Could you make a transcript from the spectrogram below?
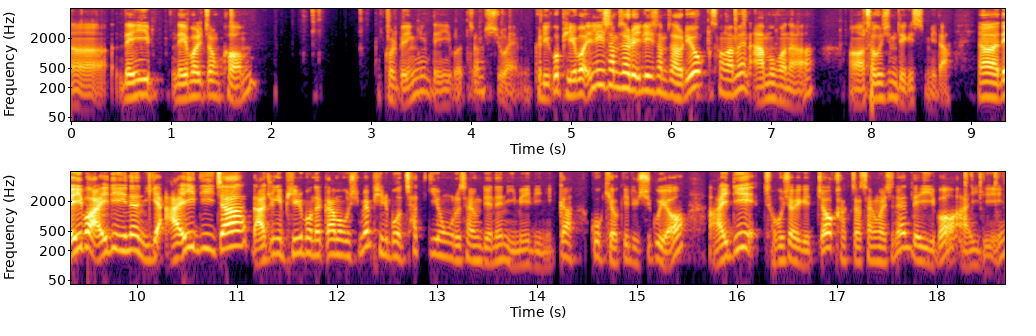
어, 네이 네이버.com 골뱅이 네이버.com 그리고 비밀번호 12346 12346 성함은 아무거나 어, 적으시면 되겠습니다. 어, 네이버 아이디는 이게 아이디자 나중에 비밀번호를 까먹으시면 비밀번호 찾기용으로 사용되는 이메일이니까 꼭 기억해 두시고요. 아이디 적으셔야겠죠? 각자 사용하시는 네이버 아이디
